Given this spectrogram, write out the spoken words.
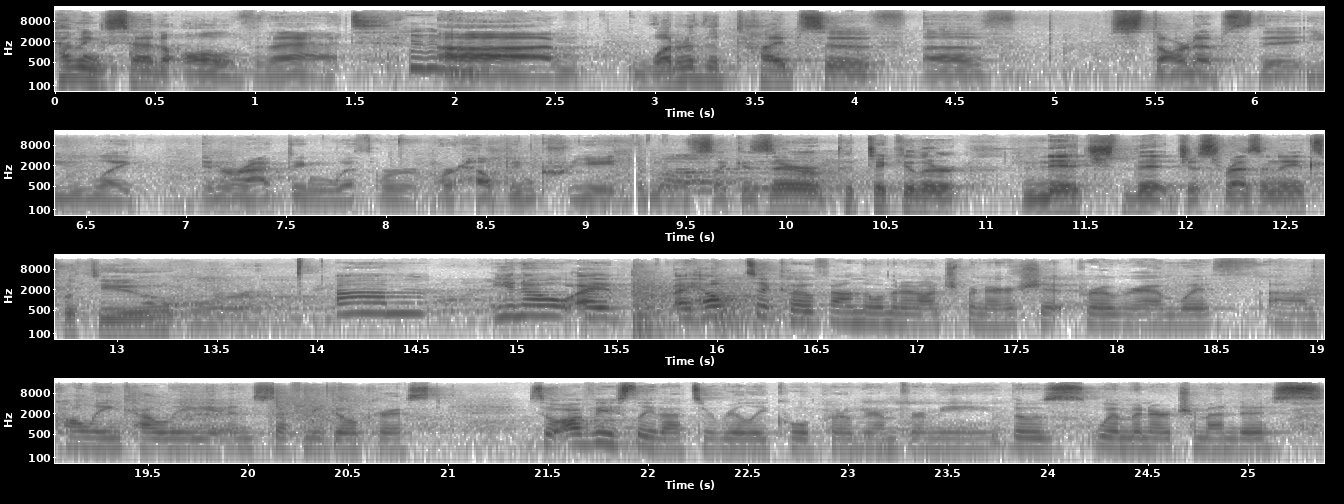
Having said all of that, um, what are the types of, of startups that you like interacting with or, or helping create the most? Like, is there a particular niche that just resonates with you, or Um, you know, I, I helped to co-found the Women in Entrepreneurship program with um, Colleen Kelly and Stephanie Gilchrist. So obviously that's a really cool program for me. Those women are tremendous.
